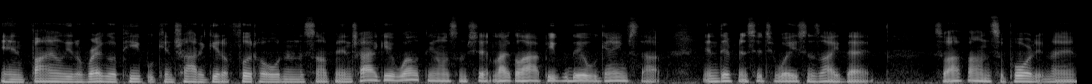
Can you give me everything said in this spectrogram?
and finally the regular people can try to get a foothold into something and try to get wealthy on some shit like a lot of people did with GameStop in different situations like that. So I found supported, man.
